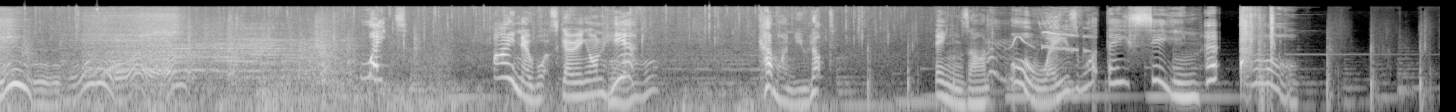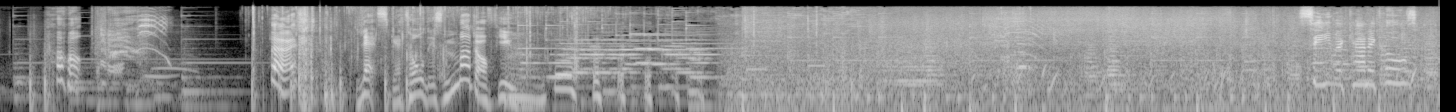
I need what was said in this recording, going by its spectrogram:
Wait! I know what's going on here. Come on, you lot. Things aren't always what they seem. Oh. First, let's get all this mud off you. See, Mechanicals?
